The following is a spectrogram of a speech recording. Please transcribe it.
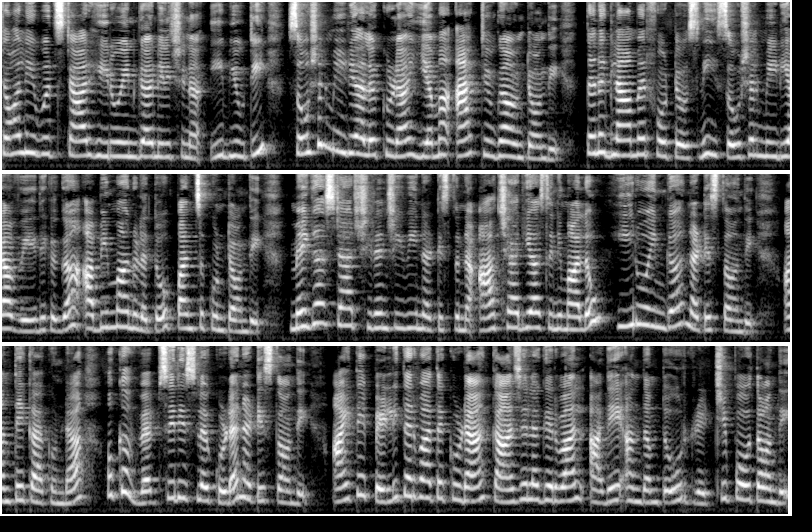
టాలీవుడ్ స్టార్ హీరోయిన్గా నిలిచిన ఈ బ్యూటీ సోషల్ మీడియాలో కూడా యమ యాక్టివ్గా ఉంటోంది. తన గ్లామర్ ఫొటోస్ని సోషల్ మీడియా వేదికగా అభిమానులతో పంచుకుంటోంది. మెగాస్టార్ చిరంజీవి నటిస్తున్న ఆచార్య సినిమాలో హీరోయిన్గా నటిస్తోంది. అంతేకాకుండా ఒక వెబ్ సిరీస్లో కూడా నటిస్తోంది. అయితే పెళ్ళి తర్వాత కూడా కాజల్ అగర్వాల్ అదే అందంతో రెచ్చిపోతోంది.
